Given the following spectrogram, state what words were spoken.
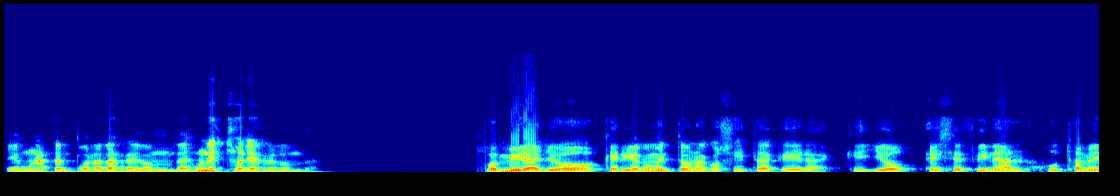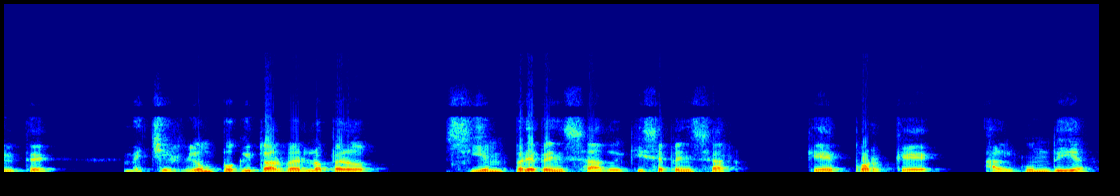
es una temporada redonda, es una historia redonda. Pues mira, yo quería comentar una cosita que era que yo, ese final, justamente, me chirrió un poquito al verlo, pero siempre he pensado y quise pensar que es porque algún día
